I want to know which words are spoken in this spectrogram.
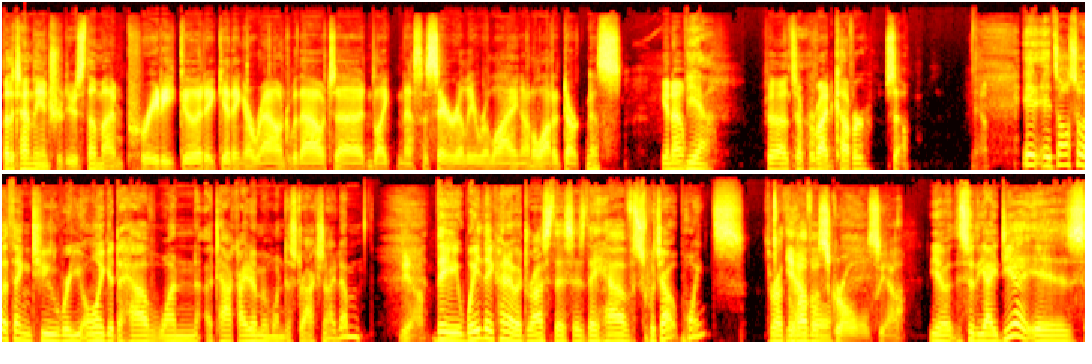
By the time they introduce them, I'm pretty good at getting around without uh, like necessarily relying on a lot of darkness, you know, Yeah. Uh, to provide cover. So It, it's also a thing too where you only get to have one attack item and one distraction item. yeah, The way they kind of address this is they have switch out points throughout the yeah, level. the scrolls, yeah, you know so the idea is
